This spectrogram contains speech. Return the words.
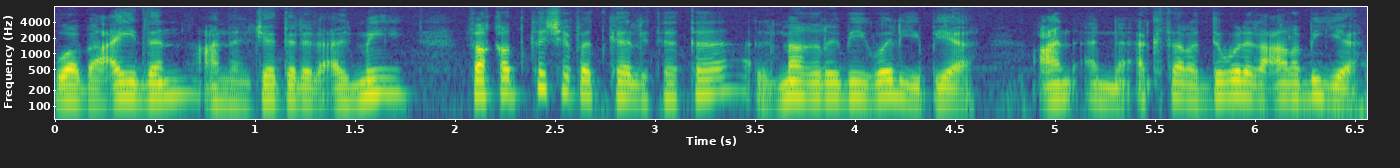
وبعيدا عن الجدل العلمي فقد كشفت كارثتا المغرب وليبيا عن أن أكثر الدول العربية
